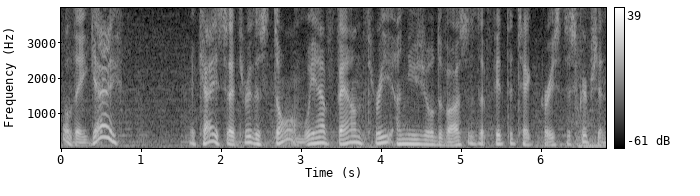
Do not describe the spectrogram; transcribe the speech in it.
Well, there you go. Okay, so through the storm, we have found three unusual devices that fit the tech priest description.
